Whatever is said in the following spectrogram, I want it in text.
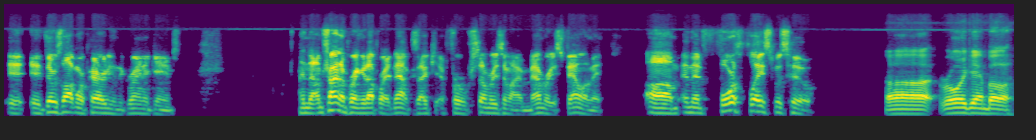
it, it, there was a lot more parity in the Granite Games. And I'm trying to bring it up right now because I ca- for some reason my memory is failing me. Um, and then fourth place was who? uh, Roy Gamboa.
